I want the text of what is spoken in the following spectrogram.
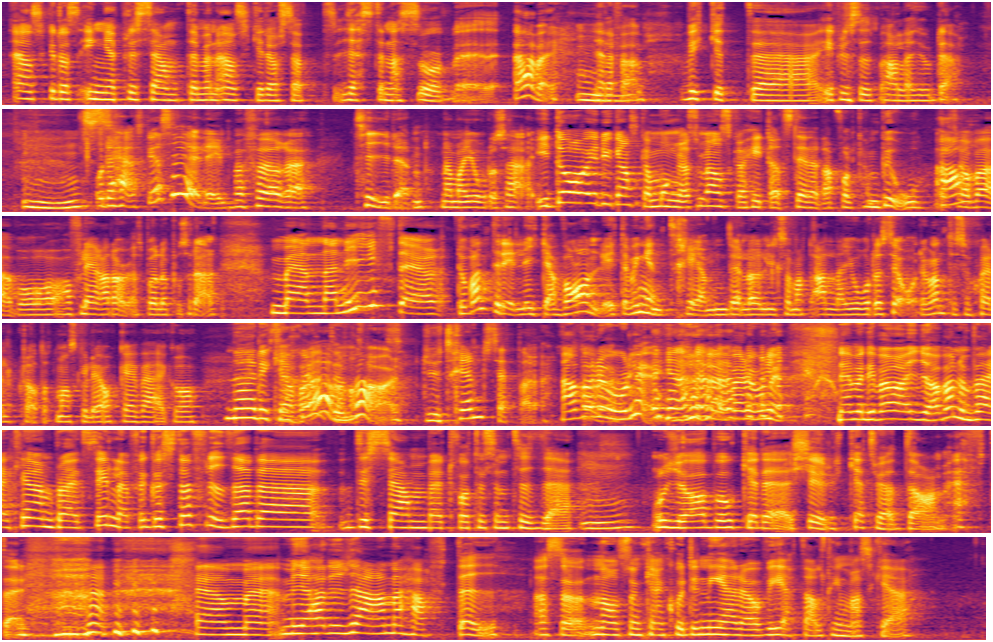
Önskade oss inga presenter men önskade oss att gästerna sov eh, över i alla fall. Vilket eh, i princip alla gjorde. Och det här ska jag säga Elin, var före tiden när man gjorde så här. Idag är det ju ganska många som önskar hitta ett ställe där folk kan bo och Ja. sova över och ha flera dagars bröllop och sådär. Men när ni gifte er, då var inte det lika vanligt. Det var ingen trend eller liksom att alla gjorde så. Det var inte så självklart att man skulle åka iväg och Nej, det kanske det inte över var. någonstans. Du är trendsättare. Ja, vad roligt. vad roligt. Nej, men det var, jag var nog verkligen en bridezilla. För Gustav friade december 2010. Och jag bokade kyrka, tror jag, dagen efter. Em, men jag hade gärna haft dig. Alltså, någon som kan koordinera och vet allting man ska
